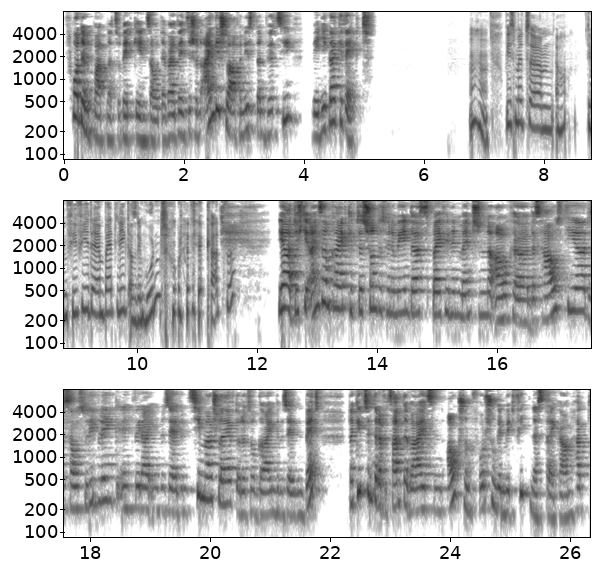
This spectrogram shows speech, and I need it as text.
vor dem Partner zu Bett gehen sollte, weil wenn sie schon eingeschlafen ist, dann wird sie weniger geweckt. Mhm. Wie ist mit ähm, dem Fifi, der im Bett liegt, also dem Hund oder der Katze? Ja, durch die Einsamkeit gibt es schon das Phänomen, dass bei vielen Menschen auch äh, das Haustier, das Hausliebling entweder in demselben Zimmer schläft oder sogar in demselben Bett. Da gibt's interessanterweise auch schon Forschungen mit Fitness-Tracker und hat,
